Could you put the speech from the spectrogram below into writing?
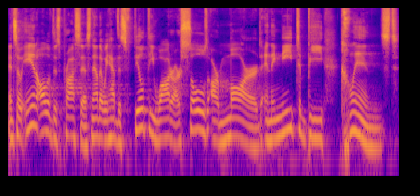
And so, in all of this process, now that we have this filthy water, our souls are marred and they need to be cleansed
